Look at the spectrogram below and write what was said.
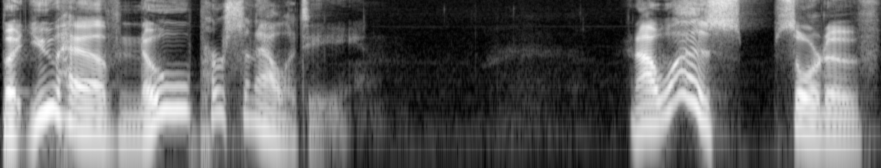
but you have no personality. And I was sort of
